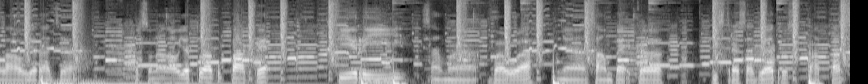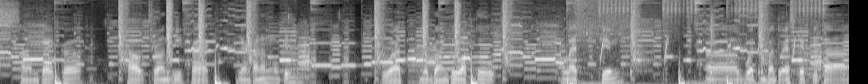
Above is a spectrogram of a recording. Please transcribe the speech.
Lawyer aja. Persona Lawyer tuh aku pakai kiri sama bawahnya sampai ke distress aja terus ke atas sampai ke Haltron Effect. Yang kanan mungkin buat ngebantu waktu late game eh, buat ngebantu escape kita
